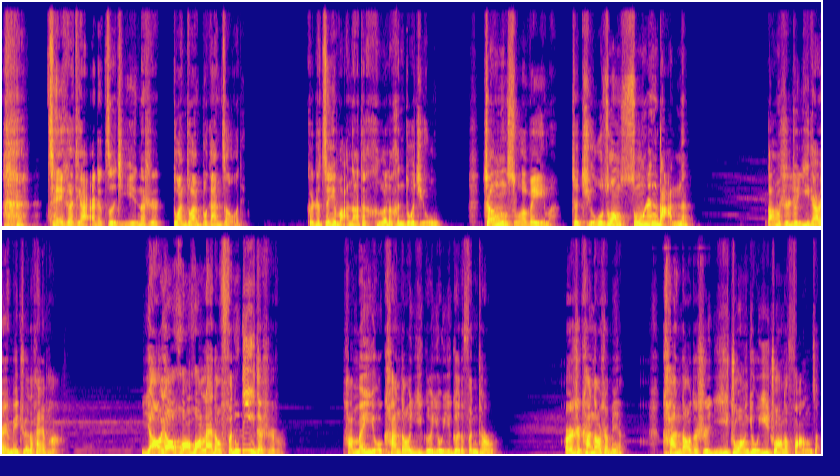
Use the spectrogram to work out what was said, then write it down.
这个点儿的自己那是断断不敢走的。可是这晚呢，他喝了很多酒，正所谓嘛，这酒壮怂人胆呢。当时就一点也没觉得害怕，摇摇晃晃来到坟地的时候，他没有看到一个又一个的坟头，而是看到什么呀？看到的是一幢又一幢的房子。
